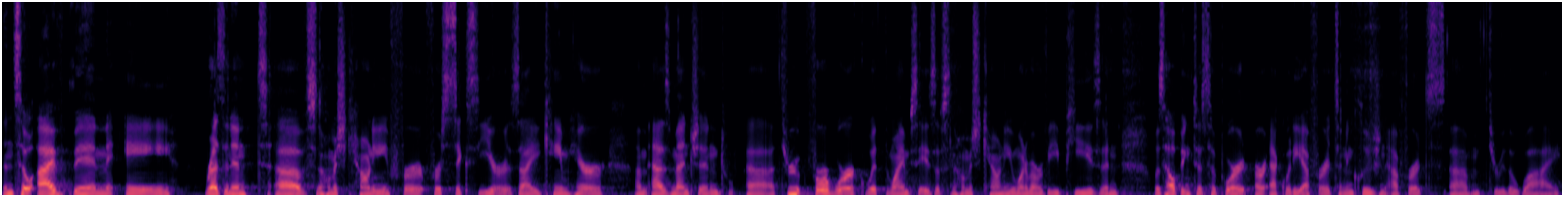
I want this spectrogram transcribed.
And so I've been a resident of Snohomish County for, for six years. I came here, um, as mentioned, uh, through for work with the YMCA's of Snohomish County, one of our VPs, and was helping to support our equity efforts and inclusion efforts um, through the Y.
